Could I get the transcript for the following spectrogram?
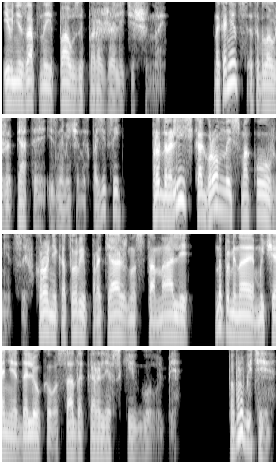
и внезапные паузы поражали тишиной. Наконец, это была уже пятая из намеченных позиций, продрались к огромной смоковнице, в кроне которой протяжно стонали, напоминая мычание далекого сада королевские голуби. — Попробуйте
